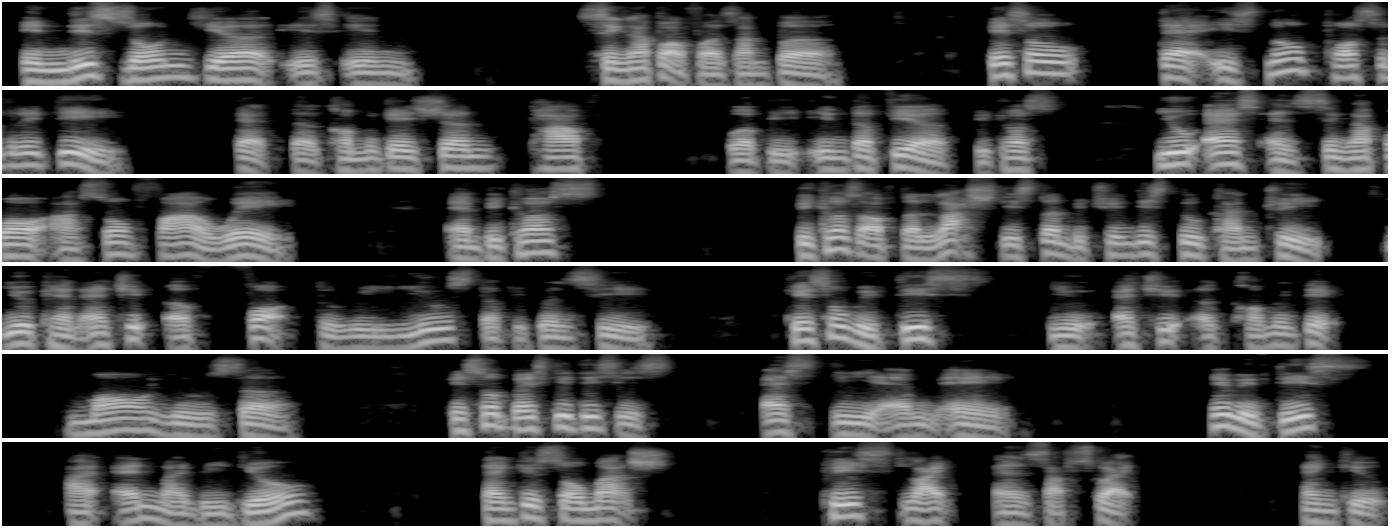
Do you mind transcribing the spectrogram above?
In this zone here is in Singapore, for example. Okay, so there is no possibility that the communication path will be interfered because US and Singapore are so far away. And because, because of the large distance between these two countries, you can actually afford to reuse the frequency. Okay, so with this, you actually accommodate more user. Okay, so basically this is SDMA. Okay, with this, I end my video. Thank you so much. Please like and subscribe. Thank you.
